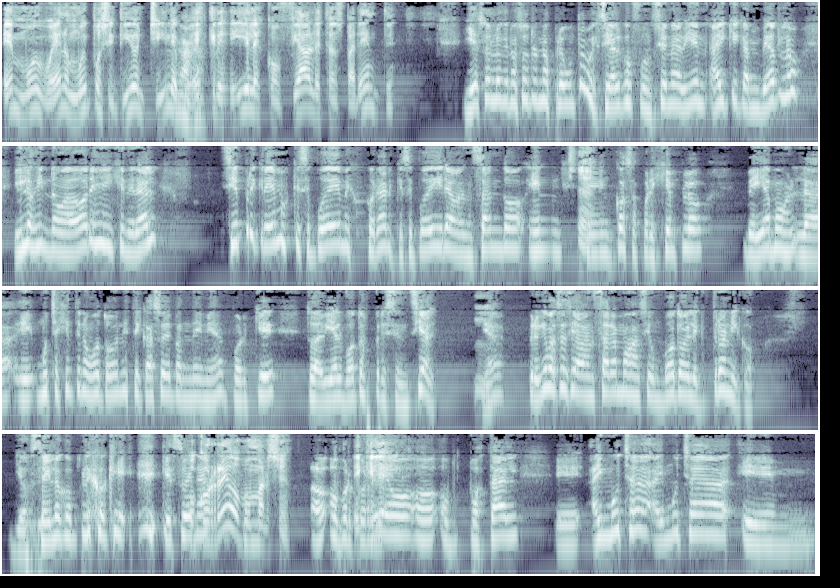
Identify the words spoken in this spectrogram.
es muy bueno, muy positivo en Chile, pues, es creíble, es confiable, es transparente. Y eso es lo que nosotros nos preguntamos, si algo funciona bien hay que cambiarlo y los innovadores en general siempre creemos que se puede mejorar, que se puede ir avanzando en, sí. en cosas. Por ejemplo, veíamos la, eh, mucha gente no votó en este caso de pandemia porque todavía el voto es presencial, ¿ya? Mm. Pero ¿qué pasa si avanzáramos hacia un voto electrónico? Yo sé lo complejo que, que suena. O correo, por Marcio. O, o, por es correo le... o, o, postal. Eh, hay mucha, hay mucha, eh,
